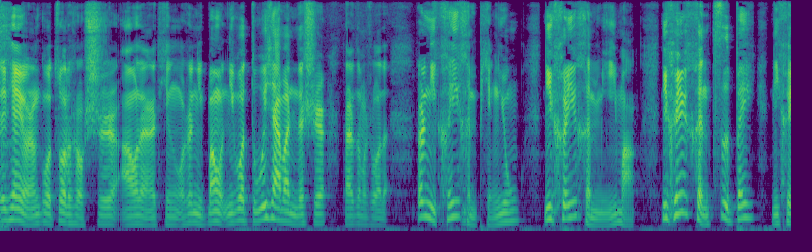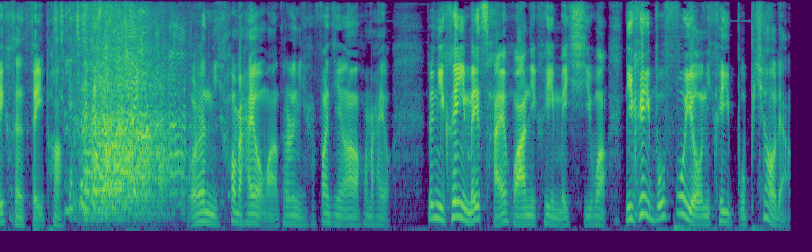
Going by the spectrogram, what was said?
那天有人给我做了首诗啊，我在那听，我说你帮我，你给我读一下吧，你的诗。他是这么说的：他说你可以很平庸，你可以很迷茫，你可以很自卑，你可以很肥胖。我说你后面还有吗？他说你还放心啊，后面还有。就你可以没才华，你可以没希望，你可以不富有，你可以不漂亮。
